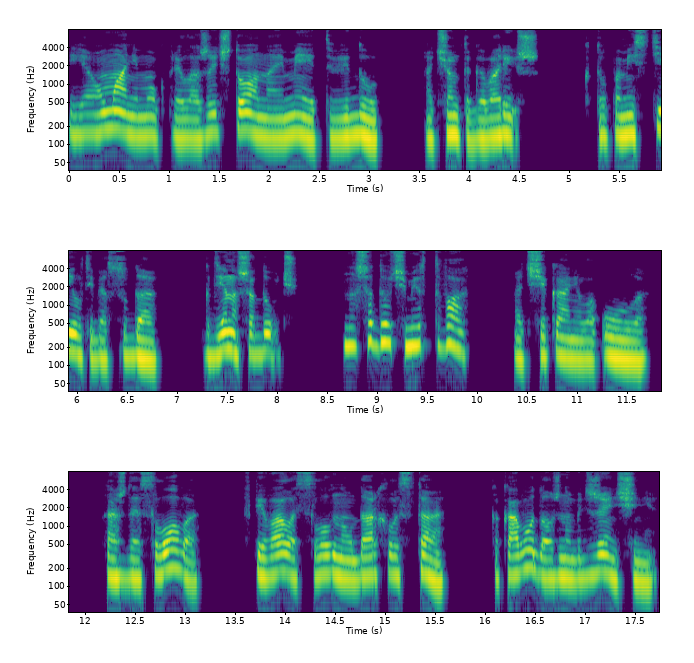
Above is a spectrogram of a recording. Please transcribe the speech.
Я ума не мог приложить, что она имеет в виду. О чем ты говоришь? Кто поместил тебя сюда? Где наша дочь? Наша дочь мертва, — отчеканила Улла. Каждое слово впивалось, словно удар хлыста. Каково должно быть женщине?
